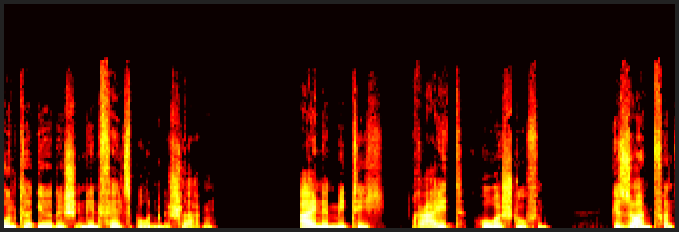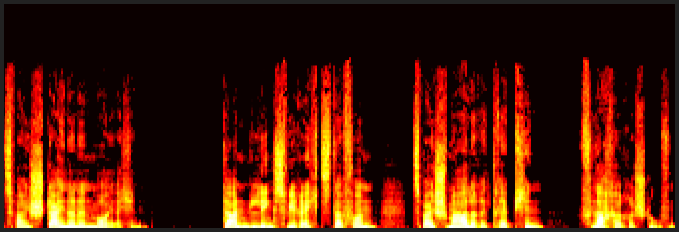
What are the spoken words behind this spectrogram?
Unterirdisch in den Felsboden geschlagen. Eine mittig, breit, hohe Stufen, gesäumt von zwei steinernen Mäuerchen. Dann links wie rechts davon zwei schmalere Treppchen, flachere Stufen.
